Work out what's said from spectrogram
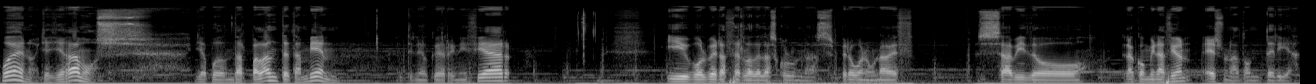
Bueno, ya llegamos. Ya puedo andar para adelante también. He tenido que reiniciar y volver a hacer lo de las columnas. Pero bueno, una vez sabido la combinación, es una tontería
